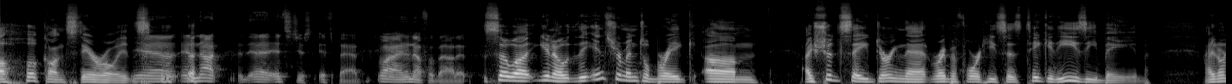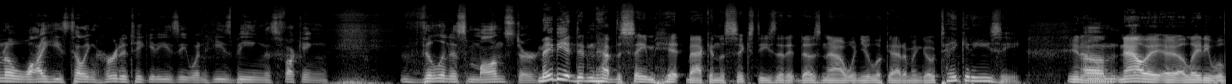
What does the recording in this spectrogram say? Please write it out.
a hook on steroids. Yeah, and not. Uh, it's just it's bad. All right, enough about it. So uh, you know, the instrumental break, um, I should say during that, right before it, he says, Take it easy, babe. I don't know why he's telling her to take it easy when he's being this fucking villainous monster. Maybe it didn't have the same hit back in the '60s that it does now. When you look at him and go, "Take it easy," you know. Um, now a, a lady will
